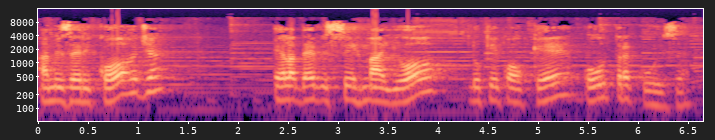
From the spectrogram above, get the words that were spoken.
a misericórdia ela deve ser maior do que qualquer outra coisa.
